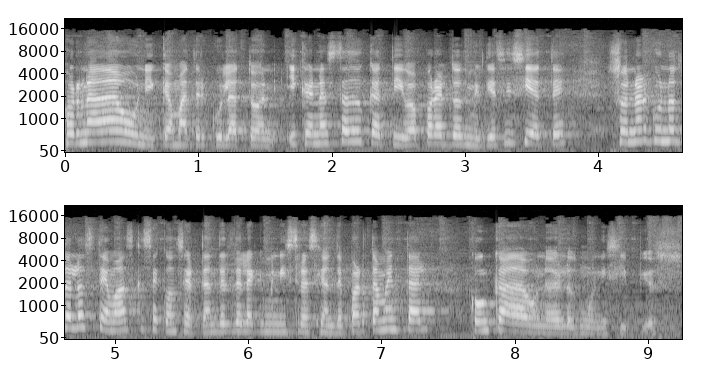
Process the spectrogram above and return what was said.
Jornada única, matriculatón y canasta educativa para el 2017 son algunos de los temas que se concertan desde la Administración Departamental con cada uno de los municipios.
